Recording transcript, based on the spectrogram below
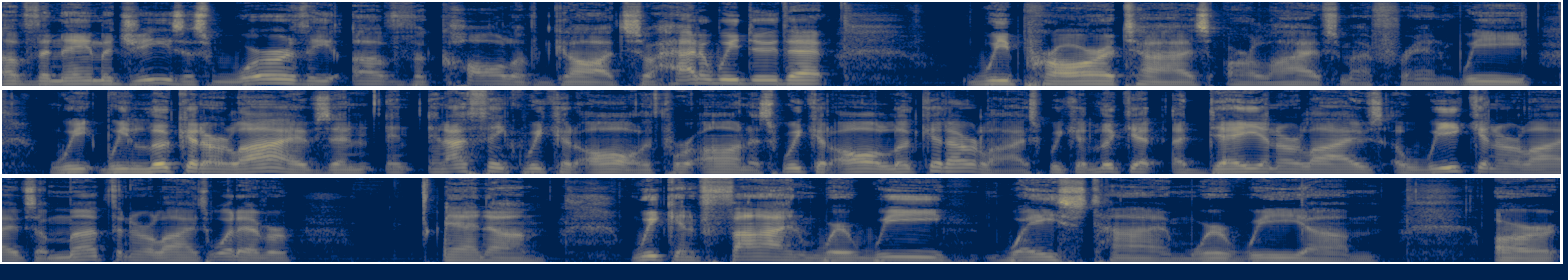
of the name of Jesus, worthy of the call of God. So, how do we do that? we prioritize our lives, my friend. We we we look at our lives and, and, and I think we could all, if we're honest, we could all look at our lives. We could look at a day in our lives, a week in our lives, a month in our lives, whatever. And um, we can find where we waste time, where we um, are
